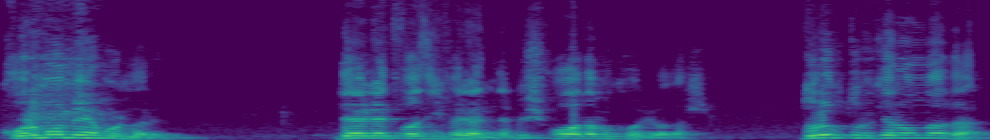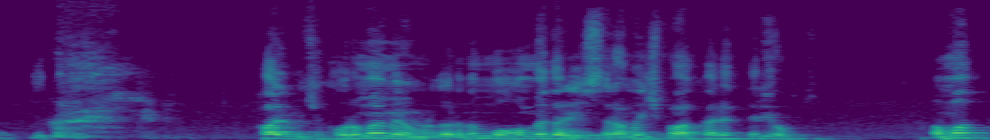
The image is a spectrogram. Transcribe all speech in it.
Koruma memurları devlet vazifelendirmiş, bu adamı koruyorlar. Durup dururken onlar da gitti. Halbuki koruma memurlarının Muhammed Aleyhisselam'a hiçbir hakaretleri yoktu. Ama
